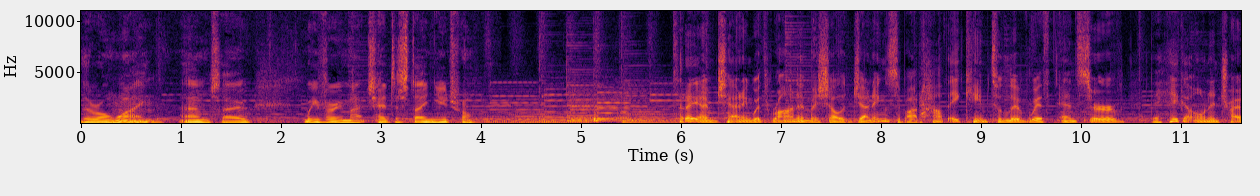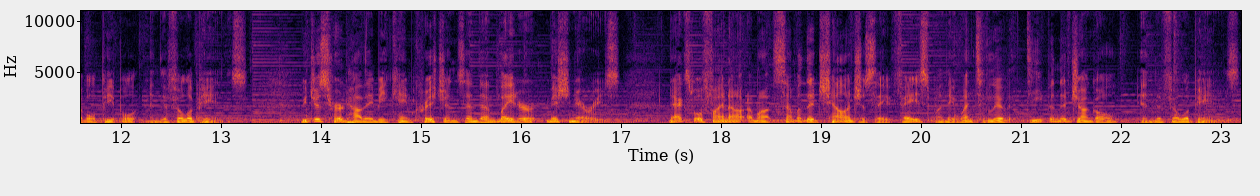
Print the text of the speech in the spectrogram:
the wrong mm. way. Um, so we very much had to stay neutral. Today I'm chatting with Ron and Michelle Jennings about how they came to live with and serve the Higaonon tribal people in the Philippines. We just heard how they became Christians and then later missionaries. Next, we'll find out about some of the challenges they faced when they went to live deep in the jungle in the Philippines.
